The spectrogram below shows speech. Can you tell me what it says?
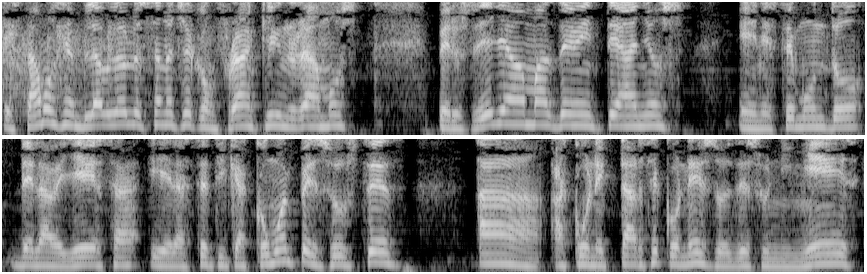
Estamos en Bla Bla Bla esta noche con Franklin Ramos, pero usted ya lleva más de 20 años en este mundo de la belleza y de la estética. ¿Cómo empezó usted a, a conectarse con eso desde su niñez?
